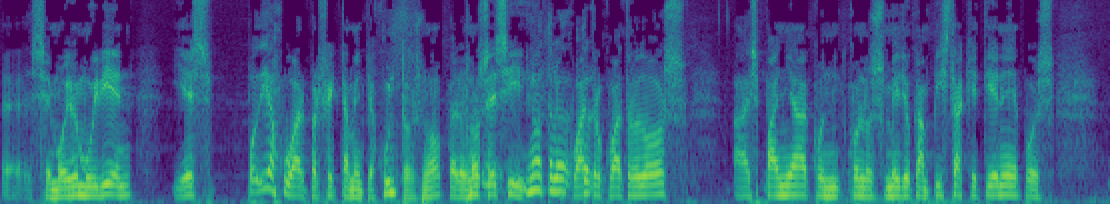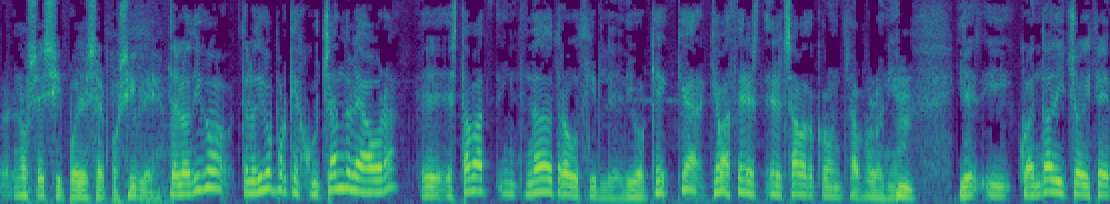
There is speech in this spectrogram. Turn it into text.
eh, se mueve muy bien y es podía jugar perfectamente juntos, ¿no? Pero no sé si 4-4-2 a España con, con los mediocampistas que tiene, pues no sé si puede ser posible. Te lo digo, te lo digo porque escuchándole ahora eh, estaba intentando traducirle. Digo, ¿qué, qué, va a hacer el sábado contra Polonia? Hmm. Y, cuando ha dicho, dice,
